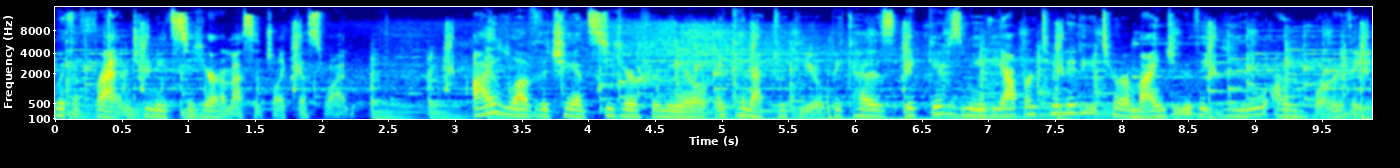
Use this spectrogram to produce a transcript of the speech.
with a friend who needs to hear a message like this one. I love the chance to hear from you and connect with you because it gives me the opportunity to remind you that you are worthy.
